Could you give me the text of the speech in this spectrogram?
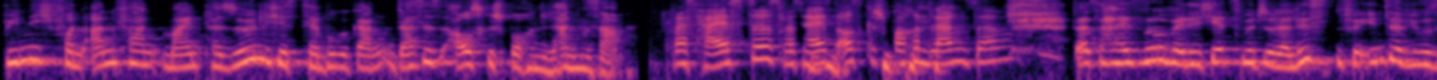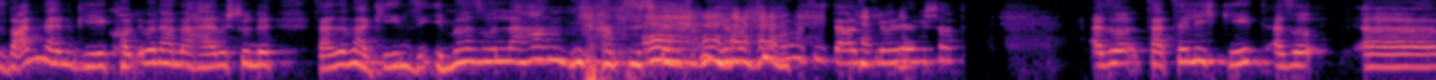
bin ich von Anfang mein persönliches Tempo gegangen und das ist ausgesprochen langsam. Was heißt das? Was heißt ausgesprochen langsam? Das heißt so, wenn ich jetzt mit Journalisten für Interviews wandern gehe, kommt immer nach einer halben Stunde, sagen Sie mal, gehen Sie immer so lahm? Wie haben Sie denn 50.000 Kilometer geschafft? Also tatsächlich geht, also äh,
